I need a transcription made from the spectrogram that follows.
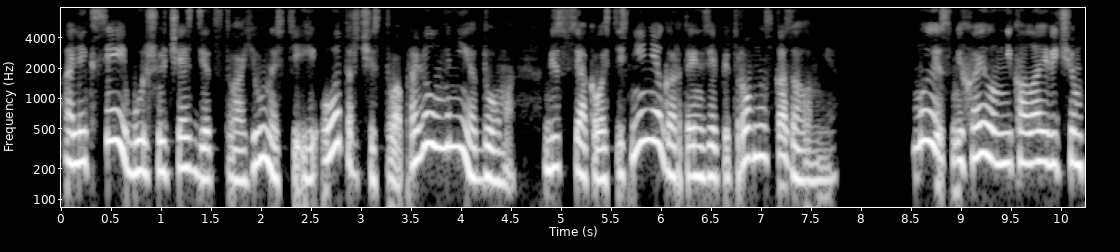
Алексей большую часть детства, юности и отрочества провел вне дома. Без всякого стеснения Гортензия Петровна сказала мне. Мы с Михаилом Николаевичем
